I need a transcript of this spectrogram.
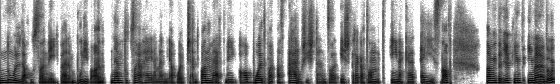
0-24-ben buli van, nem tudsz olyan helyre menni, ahol csend van, mert még a boltban az árus is táncol, és regatont énekel egész nap, amit egyébként imádok.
